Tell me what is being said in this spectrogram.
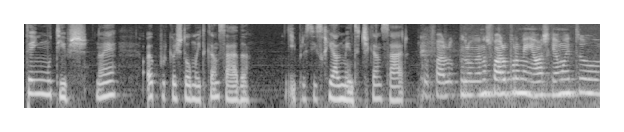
tenho motivos, não é? é porque eu estou muito cansada e preciso realmente descansar. Eu falo, pelo menos falo por mim, eu acho que é muito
